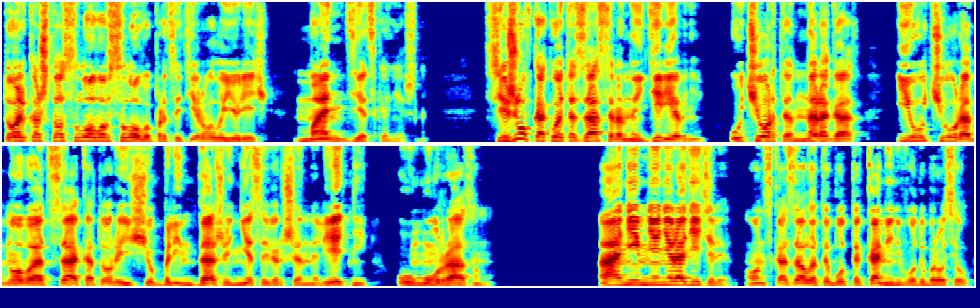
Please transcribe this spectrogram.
Только что слово в слово процитировал ее речь. Мандец, конечно. Сижу в какой-то засранной деревне, у черта на рогах, и учу родного отца, который еще, блин, даже несовершеннолетний, уму-разуму. Они мне не родители, он сказал это, будто камень в воду бросил.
